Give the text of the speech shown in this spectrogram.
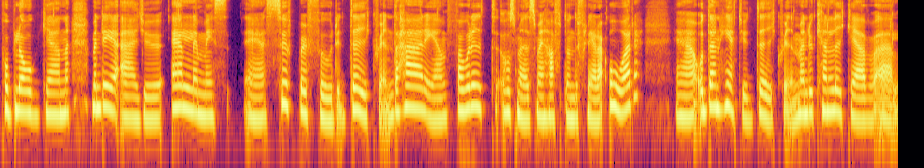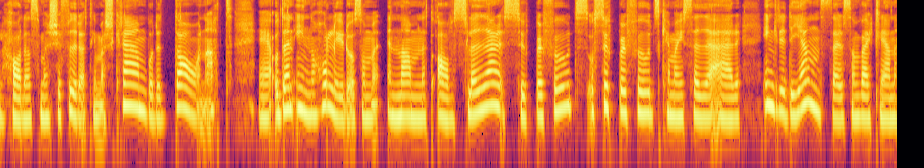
på bloggen. Men det är ju Elemis eh, Superfood Day Cream. Det här är en favorit hos mig som jag haft under flera år. Eh, och den heter ju Day Cream, men du kan lika väl ha den som en 24 timmars kräm både dag och natt. Eh, och den innehåller ju då som namnet avslöjar superfoods och superfoods kan man ju säga är ingredienser som verkligen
